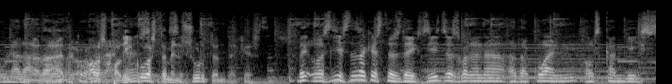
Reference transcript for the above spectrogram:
una edat. Una edat, ho oh, les pel·lícules eh? també en surten d'aquestes. Bé, les llistes aquestes d'èxits es van anar adequant als canvis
